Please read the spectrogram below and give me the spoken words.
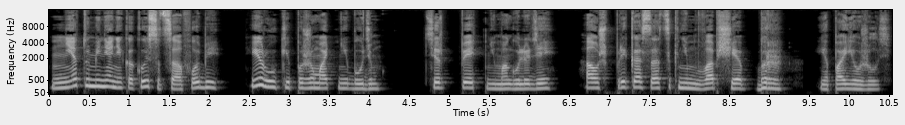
Нет у меня никакой социофобии, и руки пожимать не будем. Терпеть не могу людей, а уж прикасаться к ним вообще бр. Я поежилась.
